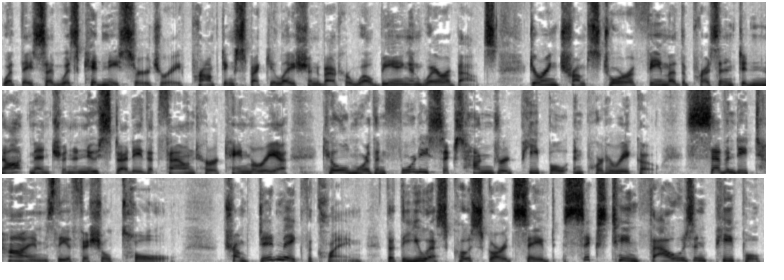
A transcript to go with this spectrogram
what they said was kidney surgery, prompting speculation about her well-being and whereabouts. During Trump's tour of FEMA, the president did not mention a new study that found Hurricane Maria killed more than 4,600 people in Puerto Rico, 70 times the official toll. Trump did make the claim that the U.S. Coast Guard saved 16,000 people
